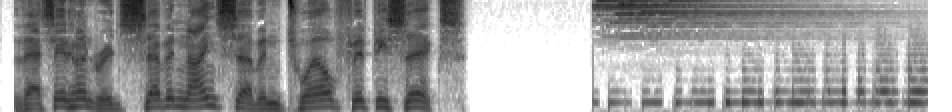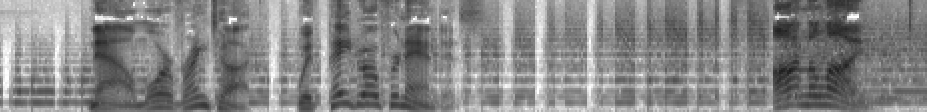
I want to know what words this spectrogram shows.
That's 800 797 1256. Now, more of Ring Talk with Pedro Fernandez. On the line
